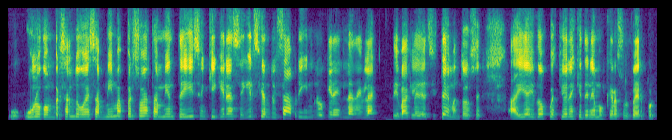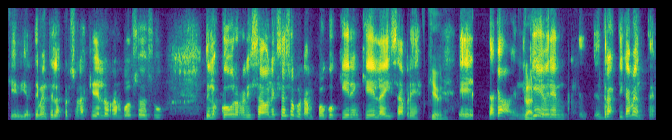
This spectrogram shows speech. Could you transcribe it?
uno conversando con esas mismas personas también te dicen que quieren seguir siendo ISAPRE y no quieren la de Black debacle del sistema. Entonces, ahí hay dos cuestiones que tenemos que resolver, porque evidentemente las personas quieren los reembolsos de, su, de los cobros realizados en exceso, pero tampoco quieren que la ISAPRE eh, se acaben, quiebren eh, drásticamente.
